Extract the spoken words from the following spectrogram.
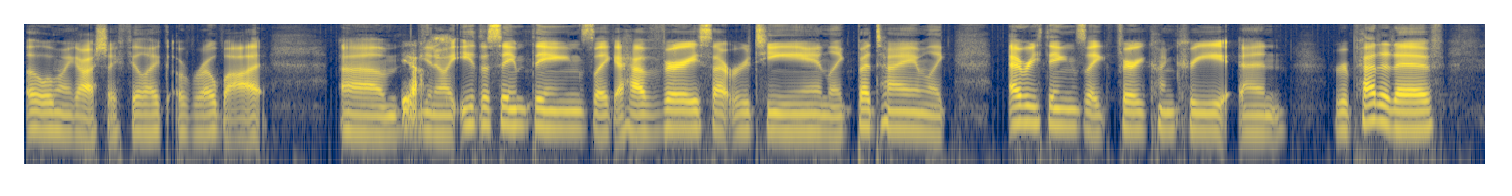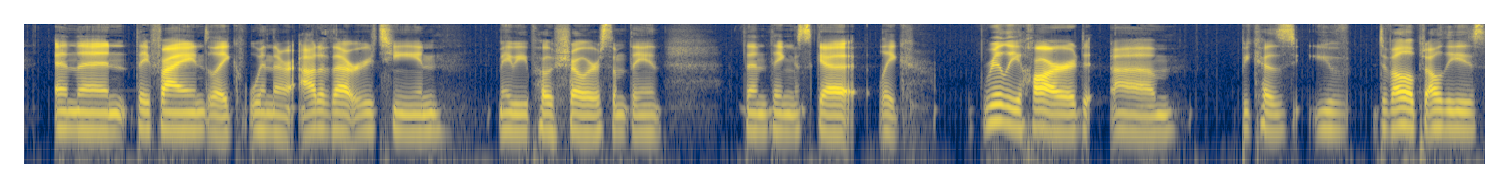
oh my gosh i feel like a robot um. You know, I eat the same things. Like I have very set routine, like bedtime, like everything's like very concrete and repetitive. And then they find like when they're out of that routine, maybe post show or something, then things get like really hard um, because you've developed all these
